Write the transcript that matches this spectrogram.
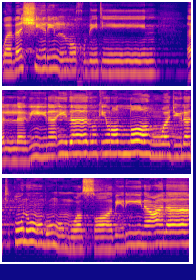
وبشر المخبتين. الذين إذا ذكر الله وجلت قلوبهم والصابرين على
